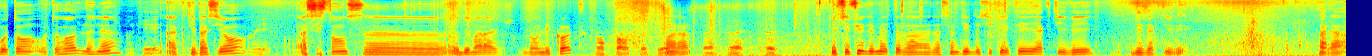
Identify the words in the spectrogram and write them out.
bouton auto-hold activation, assistance euh, au démarrage dans les côtes. En pente. Voilà. Il suffit de mettre la, ceinture de sécurité et activer, désactiver. Voilà.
